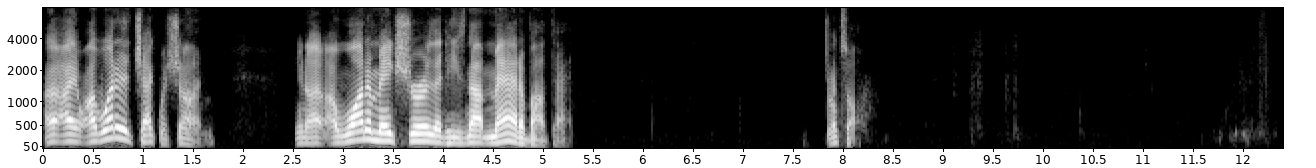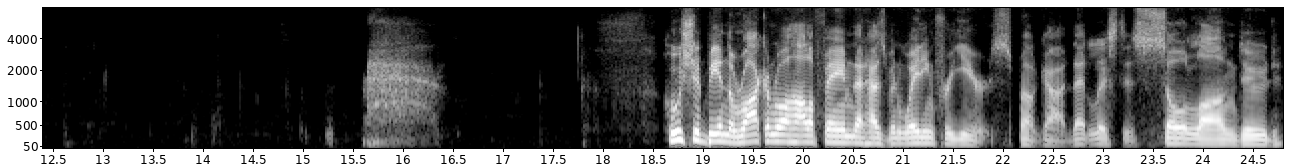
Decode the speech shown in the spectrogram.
I, I, I wanted to check with Sean. You know, I, I want to make sure that he's not mad about that. That's all. Who should be in the Rock and Roll Hall of Fame that has been waiting for years? Oh God, that list is so long, dude.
